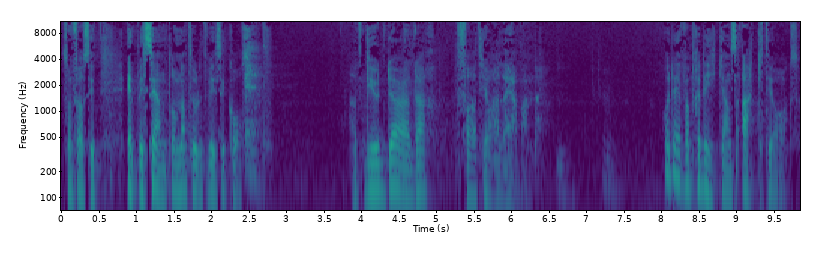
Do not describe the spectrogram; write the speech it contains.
som får sitt epicentrum naturligtvis i korset. Att Gud dödar för att göra levande. Och det var predikans akt jag också.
